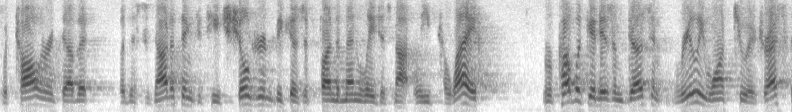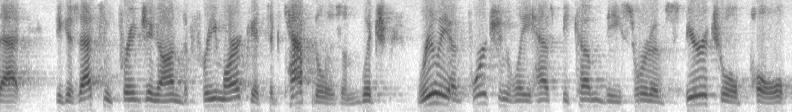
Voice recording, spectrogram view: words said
We're tolerant of it, but this is not a thing to teach children because it fundamentally does not lead to life. Republicanism doesn't really want to address that because that's infringing on the free markets and capitalism, which really unfortunately has become the sort of spiritual pole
